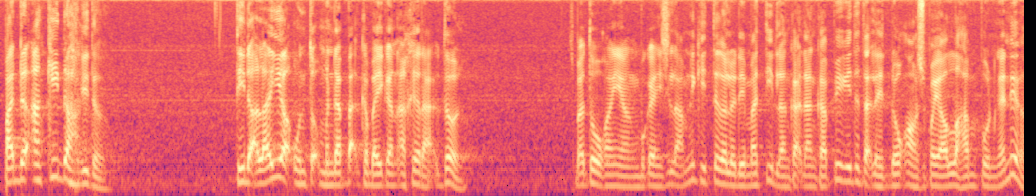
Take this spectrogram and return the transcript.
pada akidah kita tidak layak untuk mendapat kebaikan akhirat betul sebab tu orang yang bukan Islam ni kita kalau dia mati dalam keadaan kafir kita tak boleh doa supaya Allah ampunkan dia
